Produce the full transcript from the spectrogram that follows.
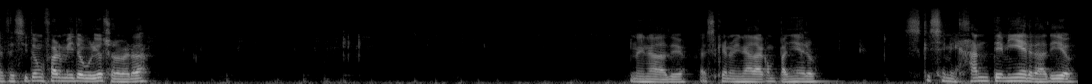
Necesito un farmito curioso, la verdad. No hay nada, tío. Es que no hay nada, compañero. Es que semejante mierda, tío.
